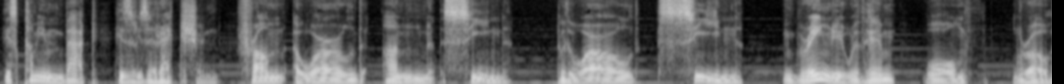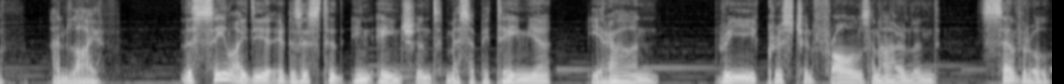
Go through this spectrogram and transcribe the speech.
his coming back, his resurrection from a world unseen to the world seen, bringing with him warmth, growth, and life. The same idea existed in ancient Mesopotamia, Iran, pre Christian France and Ireland, several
